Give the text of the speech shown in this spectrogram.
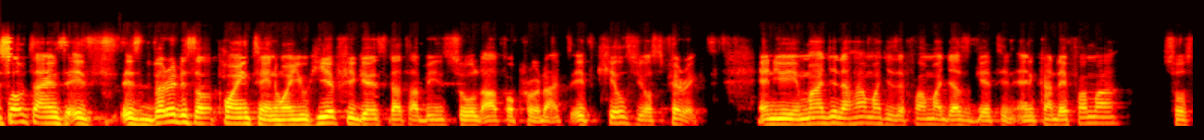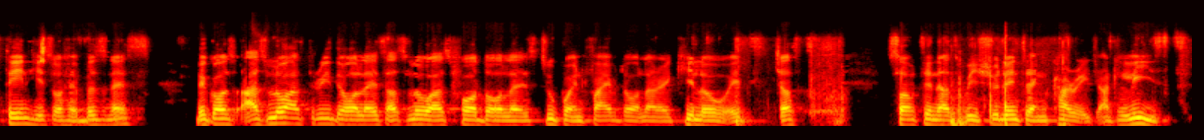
sometimes it's it's very disappointing when you hear figures that are being sold out for products. It kills your spirit, and you imagine how much is a farmer just getting, and can the farmer sustain his or her business? Because as low as three dollars, as low as four dollars, two point five dollar a kilo, it's just something that we shouldn't encourage. At least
